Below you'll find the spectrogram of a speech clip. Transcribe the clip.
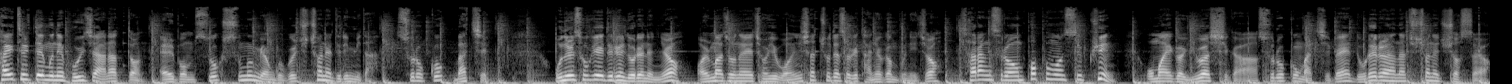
타이틀 때문에 보이지 않았던 앨범 속 20명곡을 추천해드립니다. 수록곡 맛집. 오늘 소개해드릴 노래는요, 얼마 전에 저희 원샷 초대석에 다녀간 분이죠. 사랑스러운 퍼포먼스 퀸, 오마이걸 유아씨가 수록곡 맛집에 노래를 하나 추천해주셨어요.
